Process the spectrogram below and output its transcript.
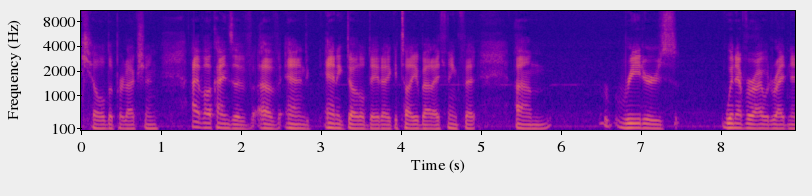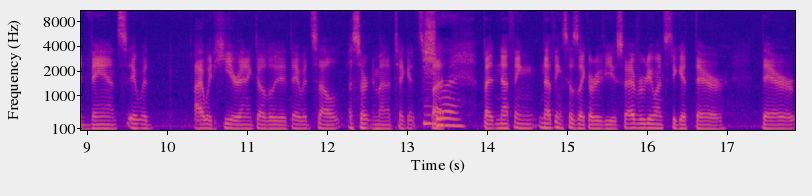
killed a production. I have all kinds of of an- anecdotal data I could tell you about. I think that um, readers, whenever I would write in advance, it would. I would hear anecdotally that they would sell a certain amount of tickets, Sure. but but nothing nothing says like a review. So everybody wants to get their their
